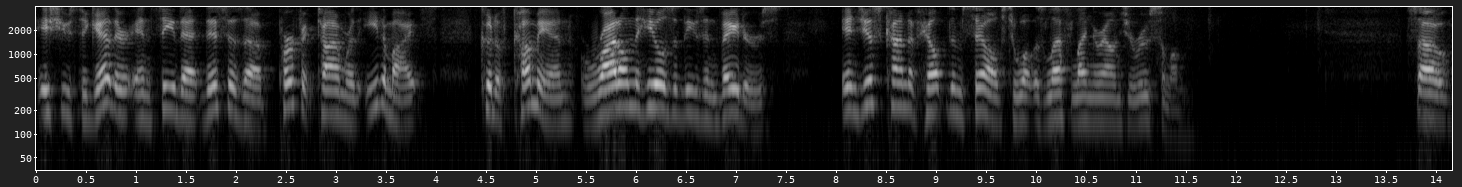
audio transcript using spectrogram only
issues together and see that this is a perfect time where the Edomites could have come in right on the heels of these invaders and just kind of help themselves to what was left laying around Jerusalem. So,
